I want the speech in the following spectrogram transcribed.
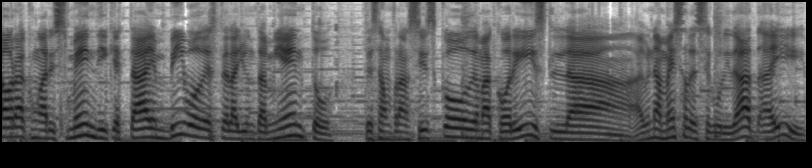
ahora con Arismendi, que está en vivo desde el Ayuntamiento de San Francisco de Macorís. La, hay una mesa de seguridad ahí.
